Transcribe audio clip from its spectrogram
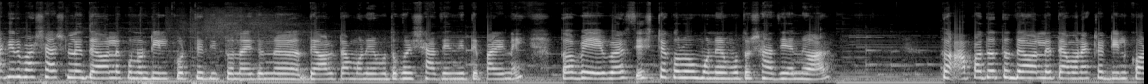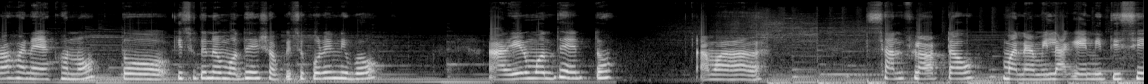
আগের বাসা আসলে দেওয়ালে কোনো ডিল করতে দিত না, এই জন্য দেওয়ালটা মনের মতো করে সাজিয়ে নিতে পারি নাই। তবে এবার চেষ্টা করব মনের মতো সাজিয়ে নেওয়ার। তো আপাতত দেওয়ালে তেমন একটা ডিল করা হয় না এখনও তো কিছুদিনের মধ্যে সব কিছু করে নিব। আর এর মধ্যে তো আমার সানফ্লাওয়ারটাও মানে আমি লাগিয়ে নিতেছি।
